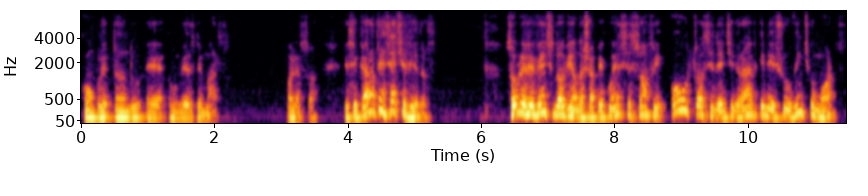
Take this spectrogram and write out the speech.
completando é, o mês de março. Olha só, esse cara tem sete vidas. Sobrevivente do avião da Chapecoense sofre outro acidente grave que deixou 21 mortos.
